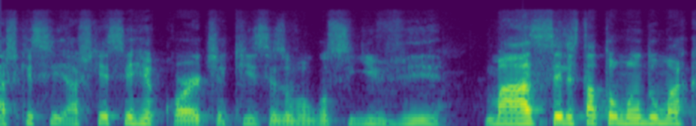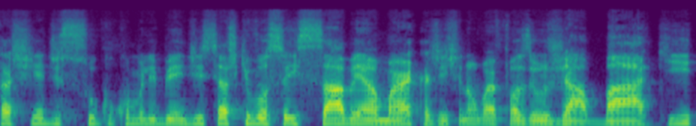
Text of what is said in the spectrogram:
acho que esse, acho que esse recorte aqui vocês não vão conseguir ver. Mas ele está tomando uma caixinha de suco, como ele bem disse, acho que vocês sabem a marca, a gente não vai fazer o jabá aqui.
